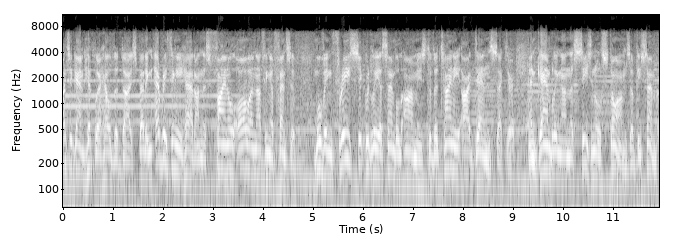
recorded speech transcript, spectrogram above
Once again, Hitler held the dice, betting everything he had on this final all-or-nothing offensive, moving three secretly assembled armies to the tiny Ardennes sector and gambling on the seasonal storms of December.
